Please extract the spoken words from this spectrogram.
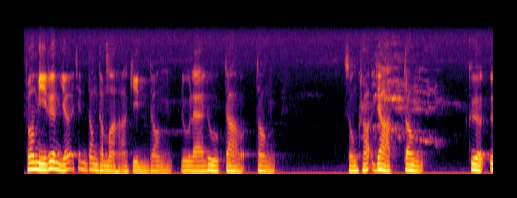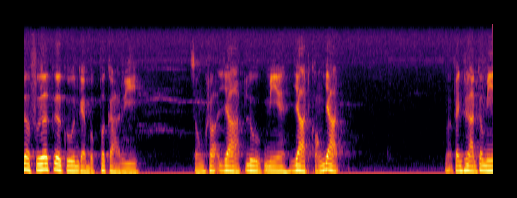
เพราะมีเรื่องเยอะ เช่นต้องทำมาหากินต้องดูแลลูกเต้าต้องสงเคราะห์ญาติต้องเกื้อเอื้อเฟื้อเกื้อกูลแก่บุพการี สงเคราะห์ญาติลูกเมีย ญาติของญาติ เป็นเครือขัดก็มี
